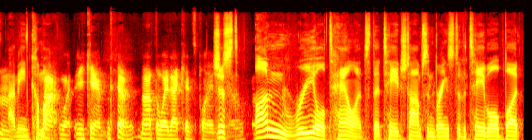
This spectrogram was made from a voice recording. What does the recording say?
mm. I mean, come not on. What, you can't, not the way that kid's playing. Just unreal talent that Tage Thompson brings to the table, but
